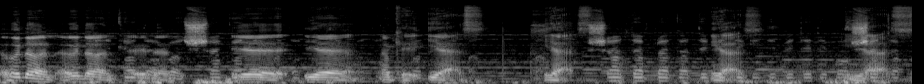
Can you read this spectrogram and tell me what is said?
hold on, hold on, hold on. Yeah, yeah. Okay. Yes. Yes. Yes. Yes.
